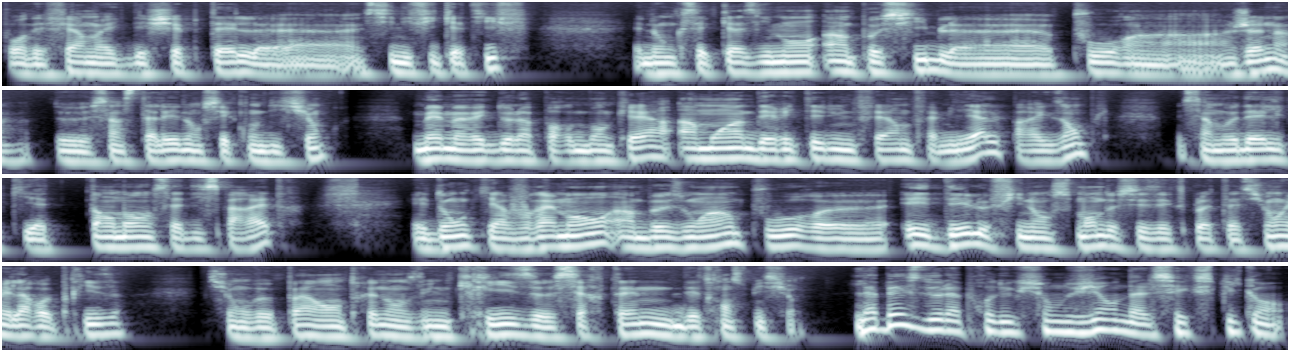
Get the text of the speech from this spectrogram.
pour des fermes avec des cheptels euh, significatifs. Et donc, c'est quasiment impossible euh, pour un jeune de s'installer dans ces conditions, même avec de l'apport bancaire, à moins d'hériter d'une ferme familiale, par exemple. Mais c'est un modèle qui a tendance à disparaître. Et donc, il y a vraiment un besoin pour euh, aider le financement de ces exploitations et la reprise, si on ne veut pas rentrer dans une crise certaine des transmissions. La baisse de la production de viande, elle s'explique en,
